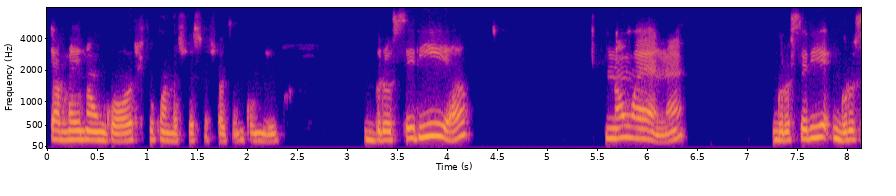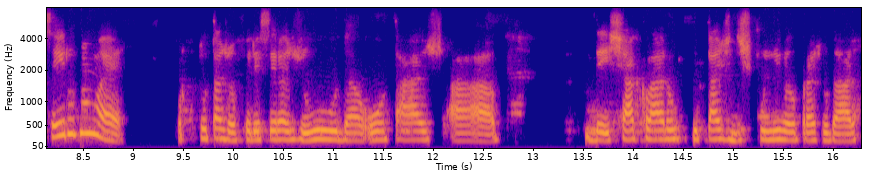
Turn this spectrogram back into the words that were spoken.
também não gosto quando as pessoas fazem comigo. Grosseria não é, né? Grosseria, grosseiro não é, porque tu estás a oferecer ajuda ou estás a deixar claro que estás disponível para ajudar,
